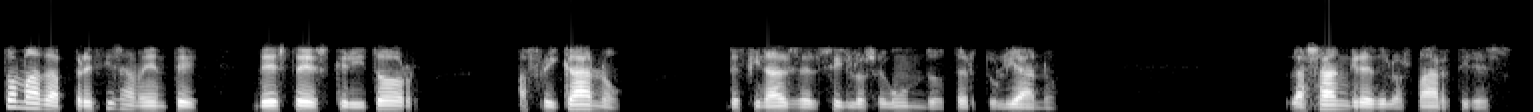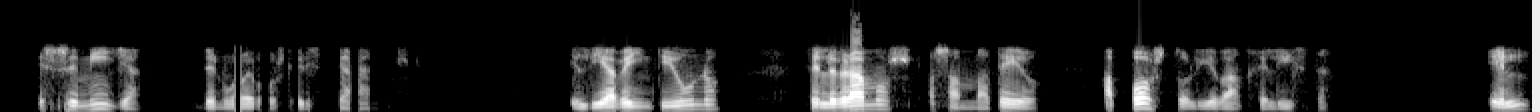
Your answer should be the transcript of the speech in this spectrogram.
tomada precisamente de este escritor africano de finales del siglo II, Tertuliano. La sangre de los mártires es semilla de nuevos cristianos. El día 21 celebramos a San Mateo, apóstol y evangelista. Él,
